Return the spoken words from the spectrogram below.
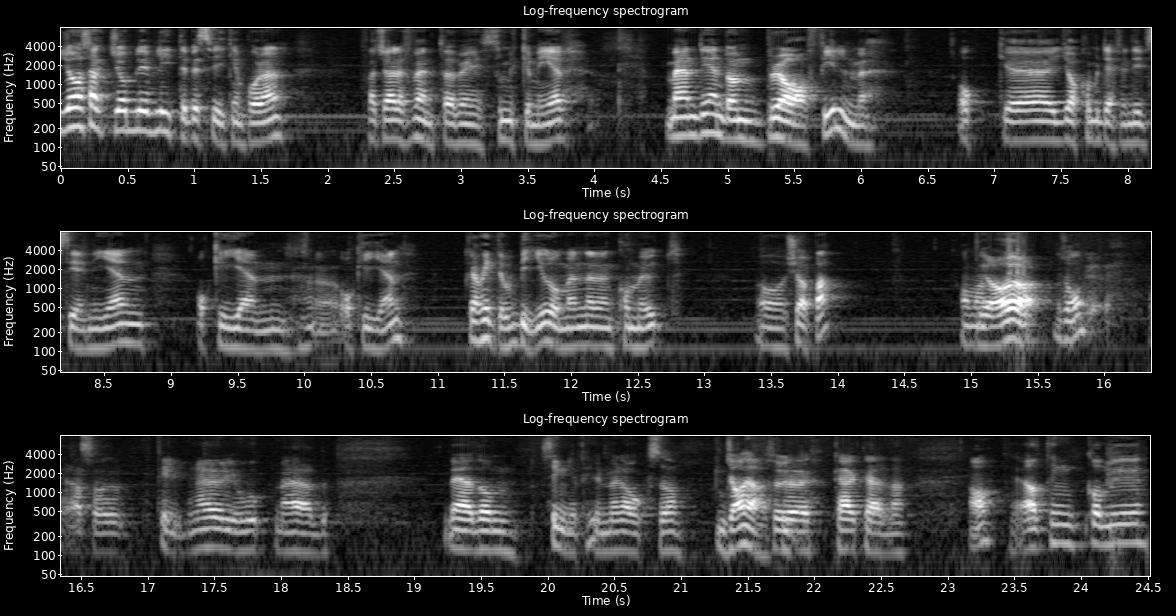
Jag har sagt att jag blev lite besviken på den. För att jag hade förväntat mig så mycket mer. Men det är ändå en bra film. Och eh, jag kommer definitivt se den igen. Och igen och igen. Kanske inte på bio då, men när den kommer ut. Och köpa. Om man, Ja ja. så. Alltså filmerna hör ihop med, med de singelfilmerna också. Ja, ja. Så, För karaktärerna. ja. Allting kommer ju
